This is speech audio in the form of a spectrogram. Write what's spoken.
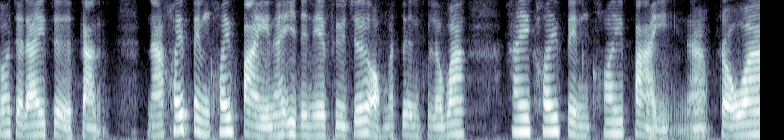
ก็จะได้เจอกันนะค่อยเป็นค่อยไปนะ in the near future ออกมาเตือนคุณแล้วว่า ให้ค่อยเป็นค่อยไปนะเพราะว่า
